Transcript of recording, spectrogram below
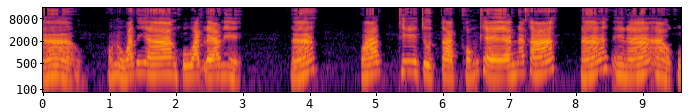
อ้าวของหนูวัดหรือยังครูวัดแล้วนี่ นะ วัดที่จุดตัดของแขนนะคะ นะ นี่นะอ้าวครู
